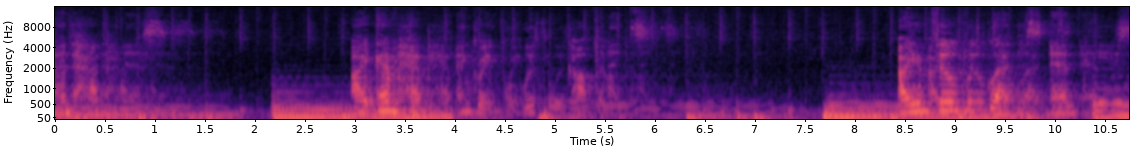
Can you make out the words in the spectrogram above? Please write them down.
and happiness. I am happy and grateful with confidence. I am filled with gladness and peace.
